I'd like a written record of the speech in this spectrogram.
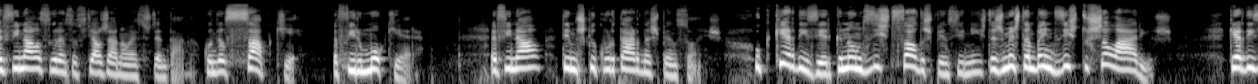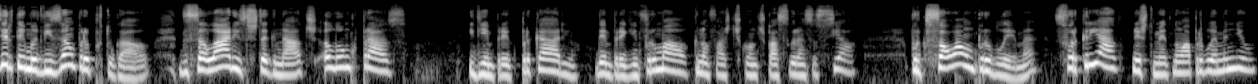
Afinal, a Segurança Social já não é sustentável. Quando ele sabe que é, afirmou que era. Afinal, temos que cortar nas pensões. O que quer dizer que não desiste só dos pensionistas, mas também desiste dos salários. Quer dizer, tem uma visão para Portugal de salários estagnados a longo prazo e de emprego precário, de emprego informal, que não faz descontos para a segurança social. Porque só há um problema se for criado. Neste momento não há problema nenhum.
